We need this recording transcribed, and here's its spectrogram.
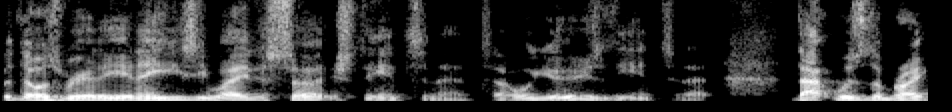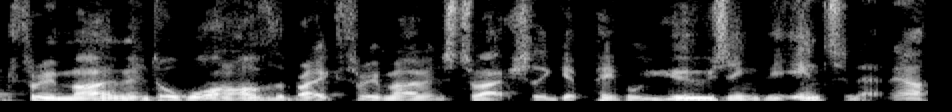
but there was really an easy way to search the internet uh, or use the internet. That was the breakthrough moment, or one of the breakthrough moments, to actually get people using the internet. Now,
